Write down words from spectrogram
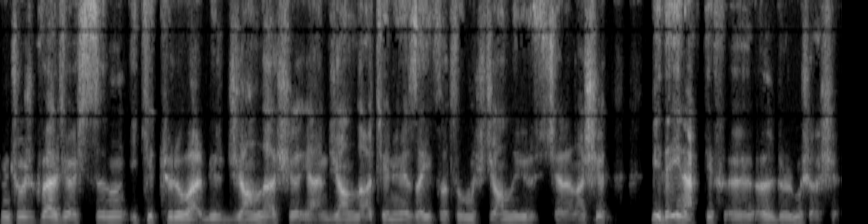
Şimdi çocuk felci aşısının iki türü var. Bir canlı aşı yani canlı atenüye zayıflatılmış canlı virüs içeren aşı. Bir de inaktif öldürülmüş aşı.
